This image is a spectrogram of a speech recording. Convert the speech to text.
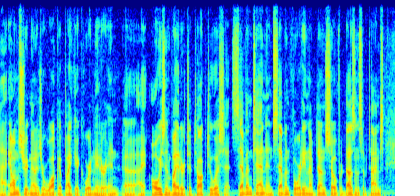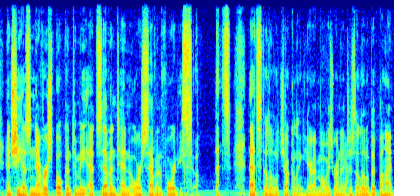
uh, Elm Street Manager, Walk It Bike It Coordinator, and uh, I always invite her to talk to us at 710 and 740, and I've done so for dozens of times, and she has never spoken to me at 710 or 740. So that's that's the little chuckling here. I'm always running just a little bit behind.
